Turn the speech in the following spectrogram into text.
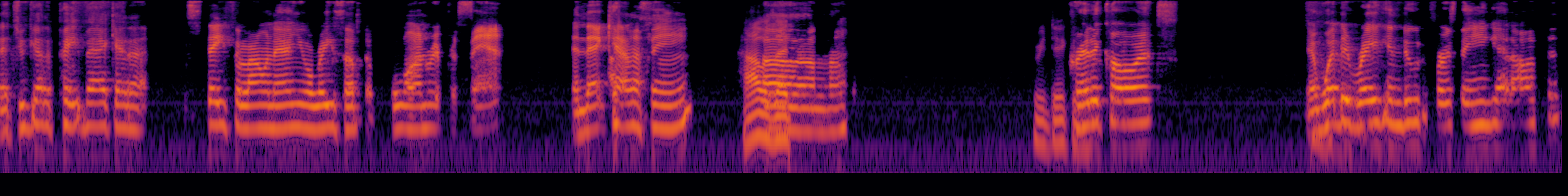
that you got to pay back at a states allowing annual rates up to 400% and that kind of thing. How is that uh, ridiculous? Credit cards. And what did Reagan do the first thing he got office?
